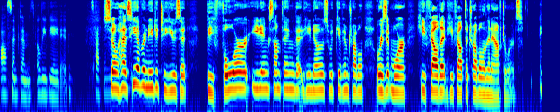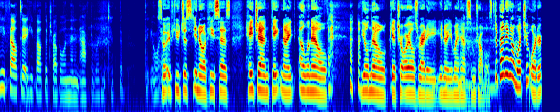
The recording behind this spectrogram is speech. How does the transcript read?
all symptoms alleviated. So, has he ever needed to use it before eating something that he knows would give him trouble? Or is it more he felt it, he felt the trouble, and then afterwards? He felt it. He felt the trouble, and then afterward, he took the the oil. So if you just, you know, if he says, "Hey Jen, date night L and L," you'll know. Get your oils ready. You know, you might have some troubles depending on what you order.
